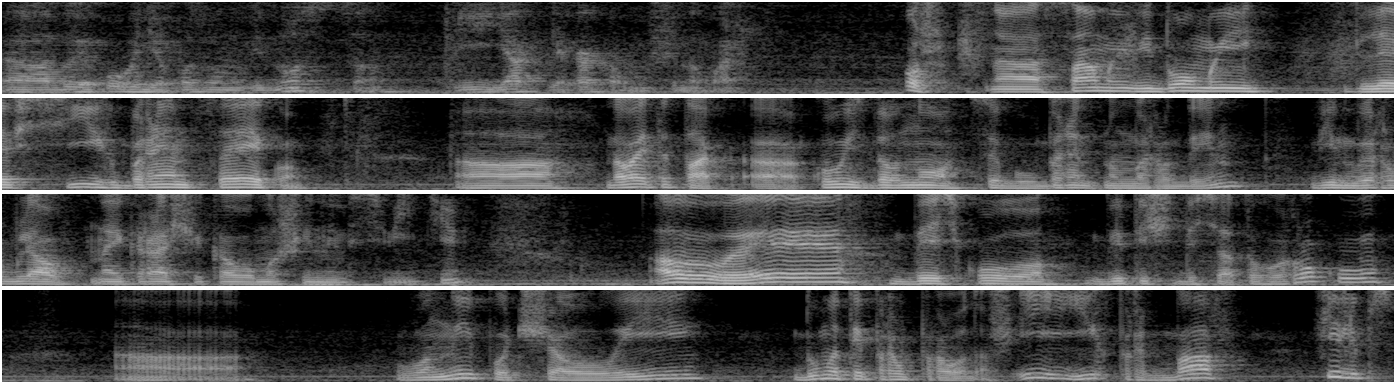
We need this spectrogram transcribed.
е, до якого діапазону відносяться і як яка кавомашина варить. Тож, е, самий відомий для всіх бренд це Еко. Давайте так. Колись давно це був бренд номер один. Він виробляв найкращі кавомашини в світі. Але десь коло 2010 року вони почали думати про продаж. І їх придбав Philips.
